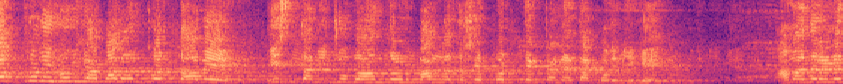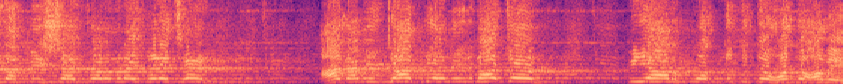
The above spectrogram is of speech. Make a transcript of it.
অগ্রণী ভূমিকা পালন করতে হবে ইসলামী যুব আন্দোলন বাংলাদেশের প্রত্যেকটা নেতা কর্মীকে আমাদের নেতা সাহেব চরমরাই বলেছেন, আগামী জাতীয় নির্বাচন পিআর পদ্ধতিতে হতে হবে।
